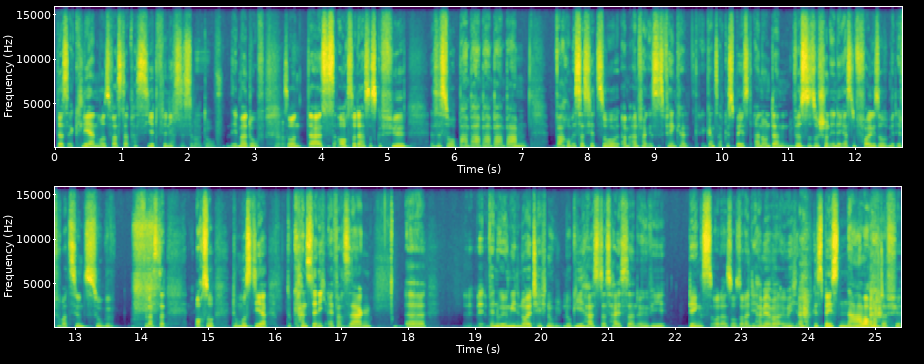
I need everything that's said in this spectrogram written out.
das erklären muss, was da passiert, finde ich Das ist immer doof. immer doof. Ja. So, und da ist es auch so, da hast du das Gefühl, es ist so bam, bam, bam, bam, bam. Warum ist das jetzt so? Am Anfang ist es, fängt halt ganz abgespaced an und dann wirst du so schon in der ersten Folge so mit Informationen zugepflastert. auch so, du musst dir, du kannst ja nicht einfach sagen, äh, wenn du irgendwie eine neue Technologie hast, das heißt dann irgendwie Dings oder so, sondern die haben ja immer irgendwelche abgespaceden Namen auch noch dafür.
